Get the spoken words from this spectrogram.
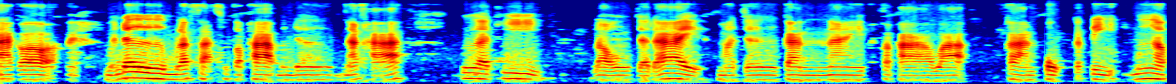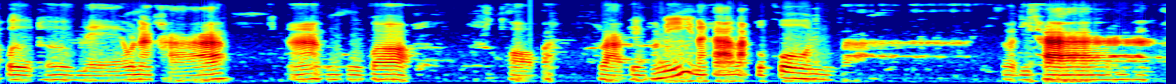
ะ ก็เหมือนเดิมรักษาสุขภาพเหมือนเดิมนะคะ เพื่อที่เราจะได้มาเจอกันในสภาวะการปกติเมื่อเปิดเทอมแล้วนะคะอ่าคุณครูก็ขอปะลาเพียงเท่านี้นะคะ รักทุกคน สวัสดีค่ะ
